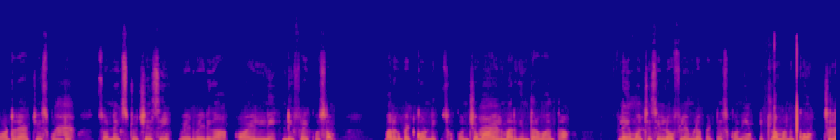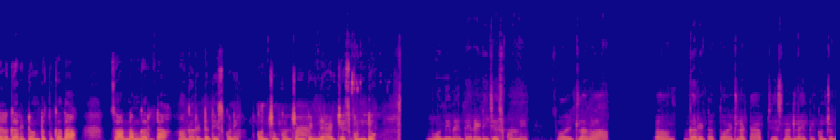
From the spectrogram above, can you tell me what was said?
వాటర్ యాడ్ చేసుకుంటూ. సో నెక్స్ట్ వచ్చేసి వేడివేడిగా ఆయిల్ని డీప్ ఫ్రై కోసం మరగపెట్టుకోండి. సో కొంచెం ఆయిల్ మరిగిన తర్వాత ఫ్లేమ్ వచ్చేసి లో ఫ్లేమ్లో పెట్టేసుకొని ఇట్లా మనకు చిల్లుల గరిటె ఉంటుంది కదా సో అన్నం గరిట ఆ గరిటె తీసుకొని కొంచెం కొంచెం పిండి యాడ్ చేసుకుంటూ బూందీని అయితే రెడీ చేసుకోండి. సో ఇట్లాగా గరిటతో ఇట్లా ట్యాప్ చేసినట్లయితే కొంచెం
